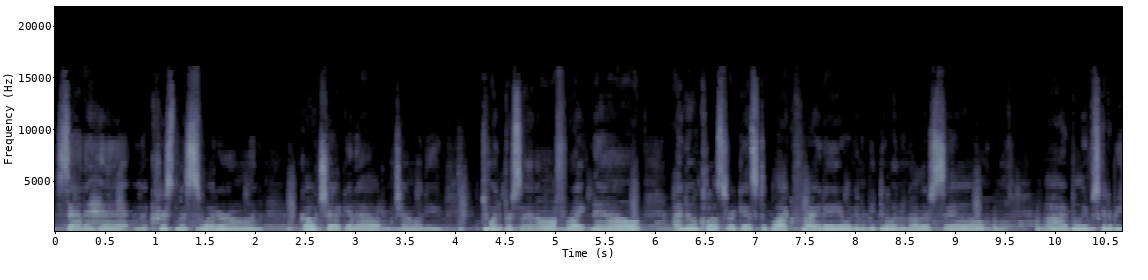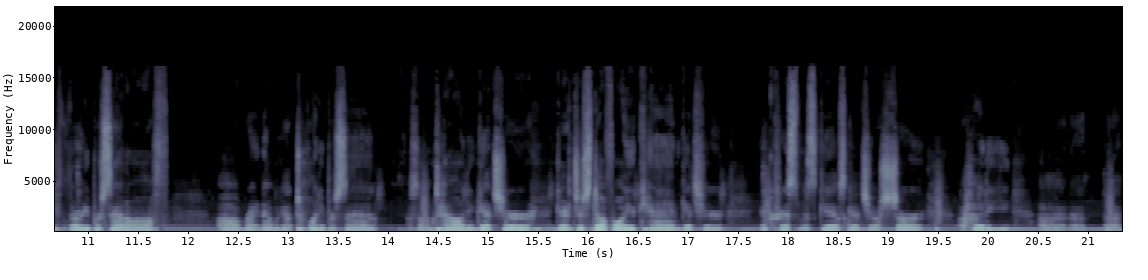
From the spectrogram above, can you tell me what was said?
Santa hat and a Christmas sweater on. Go check it out. I'm telling you, 20% off right now. I know closer it gets to Black Friday, we're going to be doing another sale. Uh, I believe it's going to be 30% off. Um, right now we got 20%. So I'm telling you, get your get your stuff while you can. Get your your Christmas gifts. Get you a shirt, a hoodie, uh, a, a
